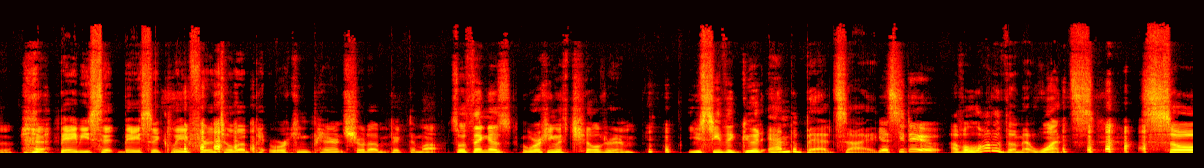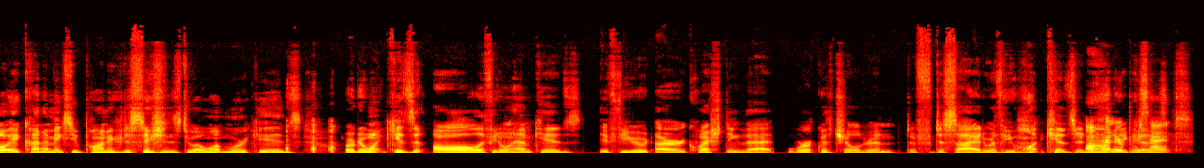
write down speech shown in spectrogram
Okay. to babysit basically for until the working parents showed up and picked them up. So the thing is, working with children, you see the good and the bad side Yes, you do. of a lot of them at once. so it kind of makes you ponder your decisions. Do I want more kids or do I want kids at all if you don't have kids? If you are questioning that, work with children to f- decide whether you want kids or not. hundred percent.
